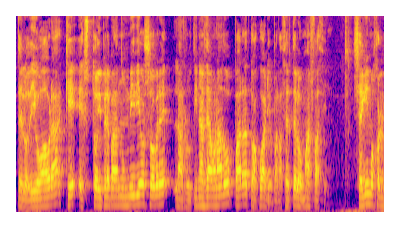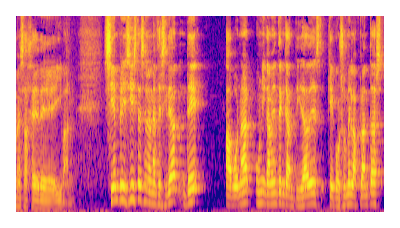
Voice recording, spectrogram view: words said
te lo digo ahora, que estoy preparando un vídeo sobre las rutinas de abonado para tu acuario, para hacértelo más fácil. Seguimos con el mensaje de Iván. Siempre insistes en la necesidad de abonar únicamente en cantidades que consumen las plantas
